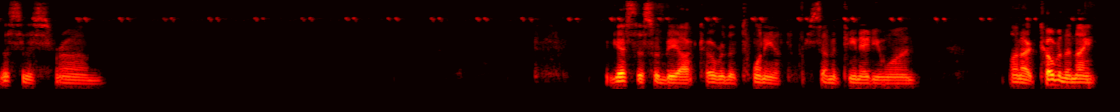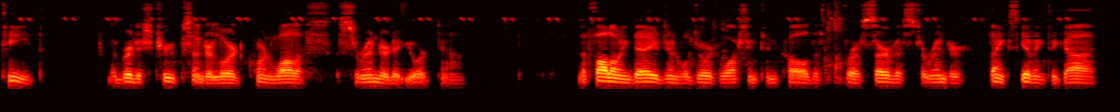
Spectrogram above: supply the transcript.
This is from I guess this would be October the 20th, 1781. On October the 19th, the British troops under Lord Cornwallis surrendered at Yorktown. The following day, General George Washington called for a service to render thanksgiving to God.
